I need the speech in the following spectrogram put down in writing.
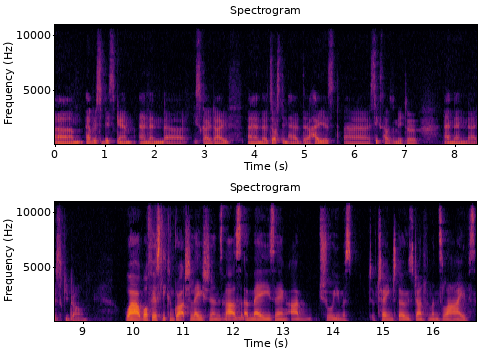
um, Everest Base Camp, and then uh, skydive. And uh, Justin had the highest uh, 6,000 meter and then uh, ski down. Wow. Well, firstly, congratulations. That's amazing. I'm sure you must have changed those gentlemen's lives.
